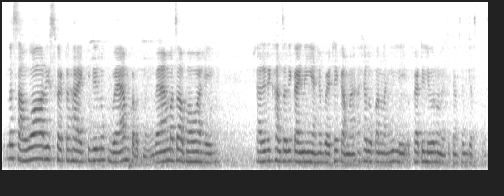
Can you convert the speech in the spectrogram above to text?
त्यातला सहावा रिस्क फॅक्टर हा आहे की जे लोक व्यायाम करत नाही. व्यायामाचा अभाव आहे. शारीरिक हालचाली काही नाही आहे. बैठे काम आहे. अशा लोकांनाही ले फॅटी लिव्हर होण्याचे चान्सेस जास्त असतात.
